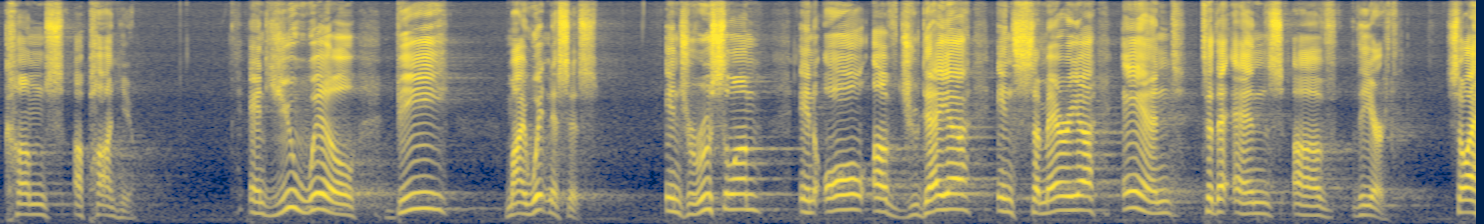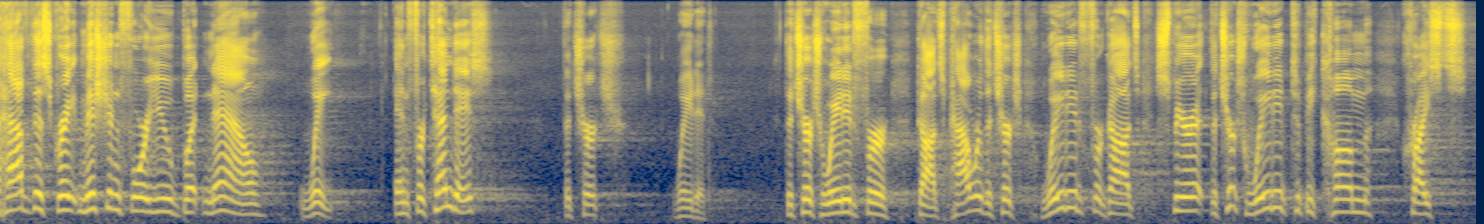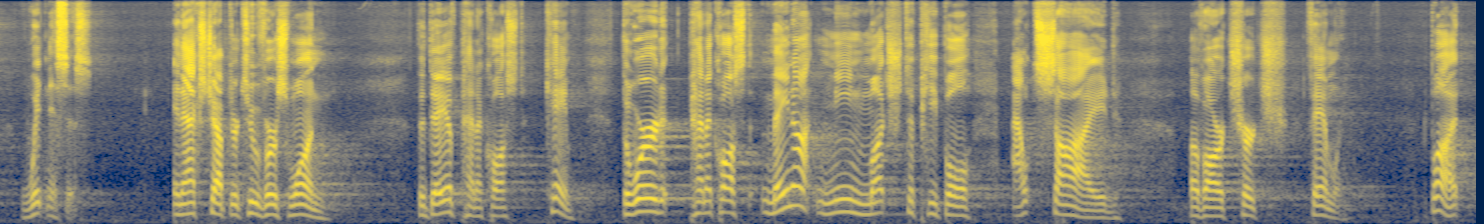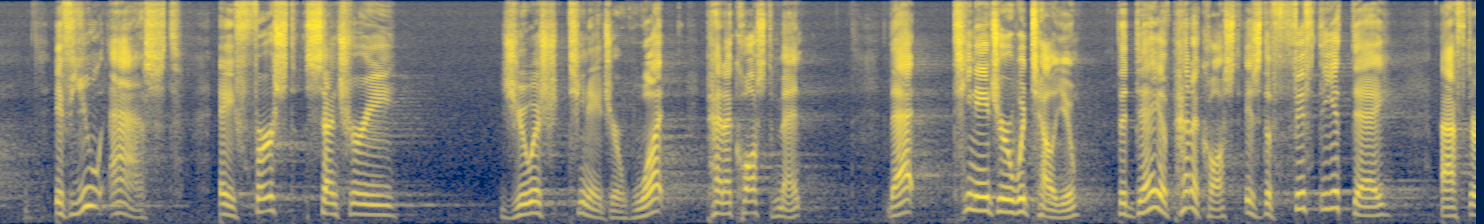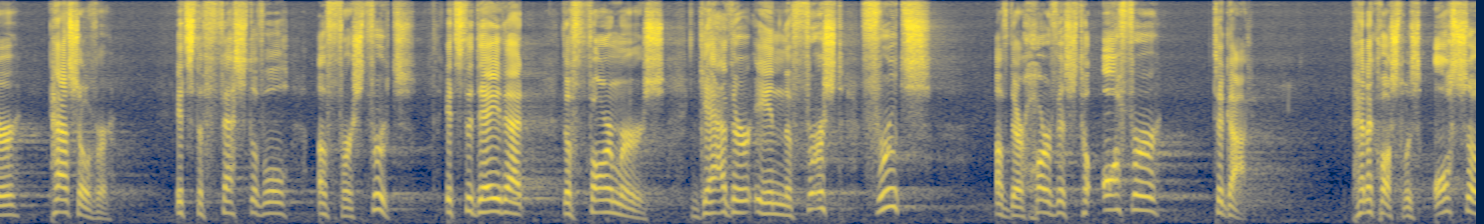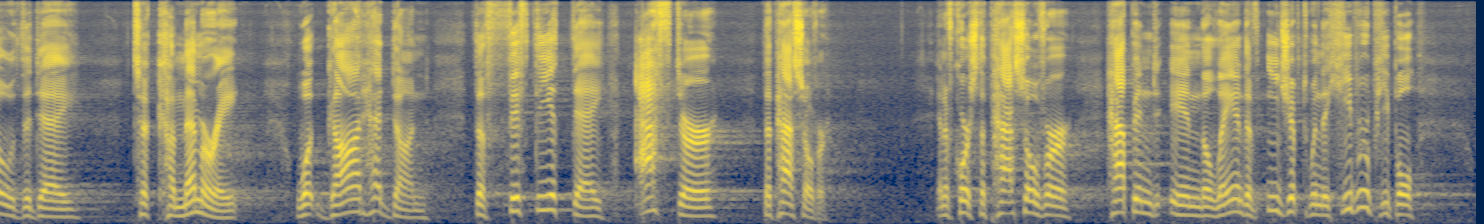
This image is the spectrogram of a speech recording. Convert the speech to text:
comes upon you. And you will be my witnesses in Jerusalem, in all of Judea, in Samaria, and to the ends of the earth. So I have this great mission for you, but now wait. And for 10 days, the church waited. The church waited for God's power. The church waited for God's Spirit. The church waited to become Christ's witnesses. In Acts chapter 2, verse 1, the day of Pentecost came. The word Pentecost may not mean much to people outside of our church family. But if you asked a first century Jewish teenager what Pentecost meant, that teenager would tell you the day of Pentecost is the 50th day after Passover. It's the festival of first fruits. It's the day that the farmers gather in the first fruits of their harvest to offer to God. Pentecost was also the day to commemorate what God had done the 50th day after the Passover. And of course, the Passover happened in the land of Egypt when the Hebrew people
